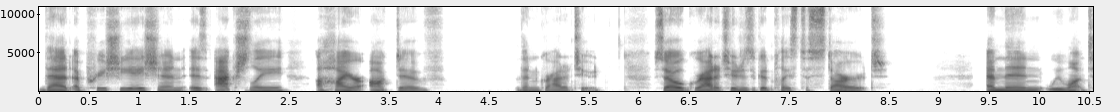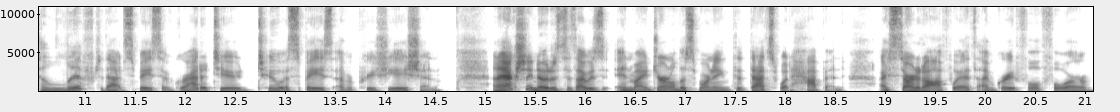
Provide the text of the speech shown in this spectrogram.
that appreciation is actually a higher octave than gratitude. So, gratitude is a good place to start and then we want to lift that space of gratitude to a space of appreciation. And I actually noticed as I was in my journal this morning that that's what happened. I started off with, I'm grateful for,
